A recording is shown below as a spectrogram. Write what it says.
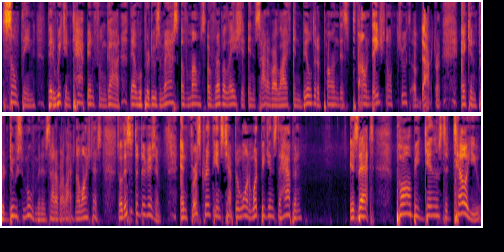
something that we can tap in from God that will produce massive amounts of revelation inside of our life and build it upon this foundational truth of doctrine and can produce movement inside of our lives. Now watch this. So this is the division. In 1 Corinthians chapter 1, what begins to happen is that Paul begins to tell you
